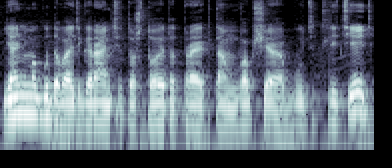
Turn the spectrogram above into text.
Я не могу давать гарантии, то, что этот проект там вообще будет лететь,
